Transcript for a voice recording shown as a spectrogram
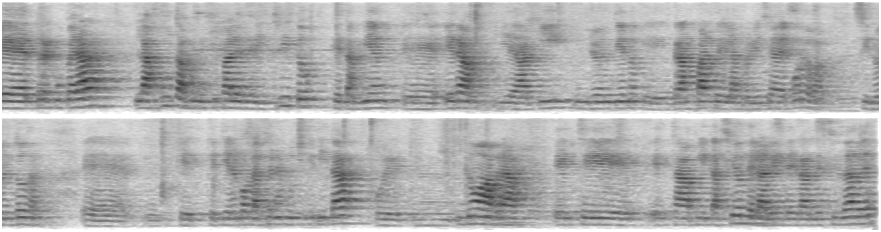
eh, recuperar las juntas municipales de distrito, que también eh, eran, y aquí yo entiendo que en gran parte de la provincia de Córdoba, si no en todas, eh, que, que tienen poblaciones muy chiquititas, pues mm, no habrá este, esta aplicación de la ley de grandes ciudades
